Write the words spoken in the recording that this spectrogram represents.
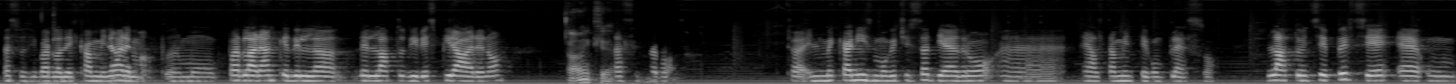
Adesso si parla del camminare, ma potremmo parlare anche del- dell'atto di respirare, no? Anche. La stessa cosa. Cioè, il meccanismo che ci sta dietro eh, è altamente complesso. L'atto in sé per sé è un,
